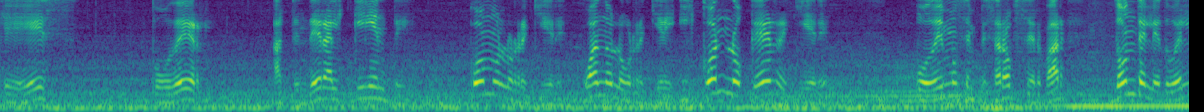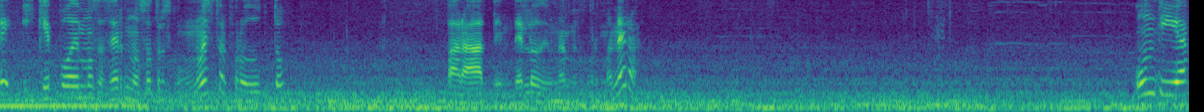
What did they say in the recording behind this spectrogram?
que es poder atender al cliente como lo requiere, cuando lo requiere y con lo que requiere, podemos empezar a observar dónde le duele y qué podemos hacer nosotros con nuestro producto para atenderlo de una mejor manera. Un día,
